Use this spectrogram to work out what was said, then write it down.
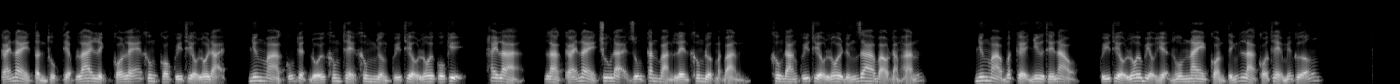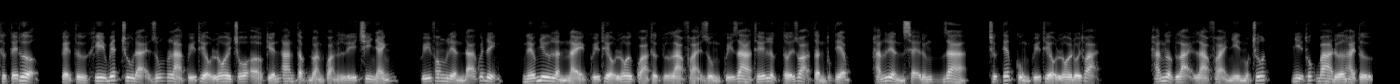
cái này tần thục tiệp lai lịch có lẽ không có quý thiểu lôi đại, nhưng mà cũng tuyệt đối không thể không nhường quý thiểu lôi cố kỵ, hay là là cái này chu đại dũng căn bản lên không được mặt bản, không đáng quý thiểu lôi đứng ra bảo đảm hắn. Nhưng mà bất kể như thế nào, quý thiểu lôi biểu hiện hôm nay còn tính là có thể miễn cưỡng. Thực tế thượng kể từ khi biết chu đại dũng là quý thiểu lôi chỗ ở kiến an tập đoàn quản lý chi nhánh, quý phong liền đã quyết định, nếu như lần này quý thiểu lôi quả thực là phải dùng quý gia thế lực tới dọa tần thục tiệp, hắn liền sẽ đứng ra, trực tiếp cùng quý thiểu lôi đối thoại. Hắn ngược lại là phải nhìn một chút, nhị thúc ba đứa hài tử,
